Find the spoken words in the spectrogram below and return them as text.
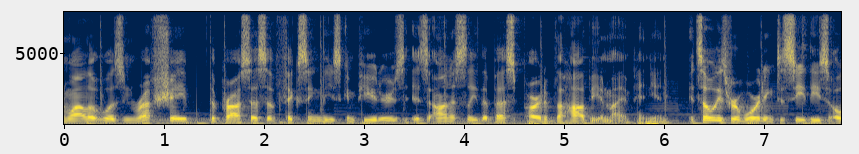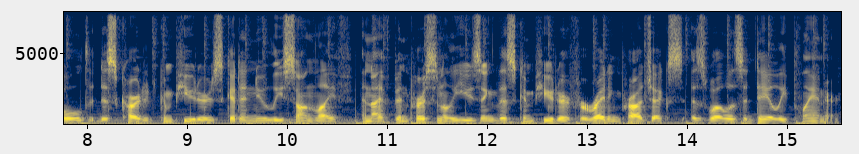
and while it was in rough shape, the process of fixing these computers is honestly the best part of the hobby in my opinion. It's always rewarding to see these old, discarded computers get a new lease on life, and I've been personally using this computer for writing projects as well as a daily planner.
